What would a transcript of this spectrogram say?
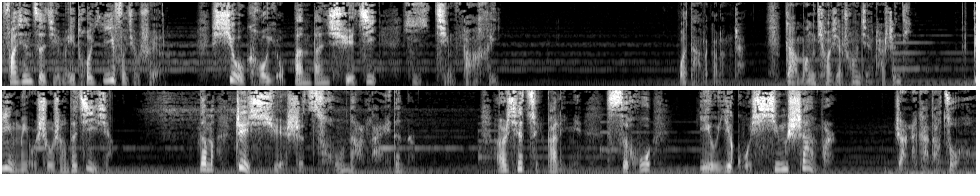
发现自己没脱衣服就睡了，袖口有斑斑血迹，已经发黑。我打了个冷战，赶忙跳下床检查身体，并没有受伤的迹象。那么这血是从哪儿来的呢？而且嘴巴里面似乎也有一股腥膻味儿。让人感到作呕。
